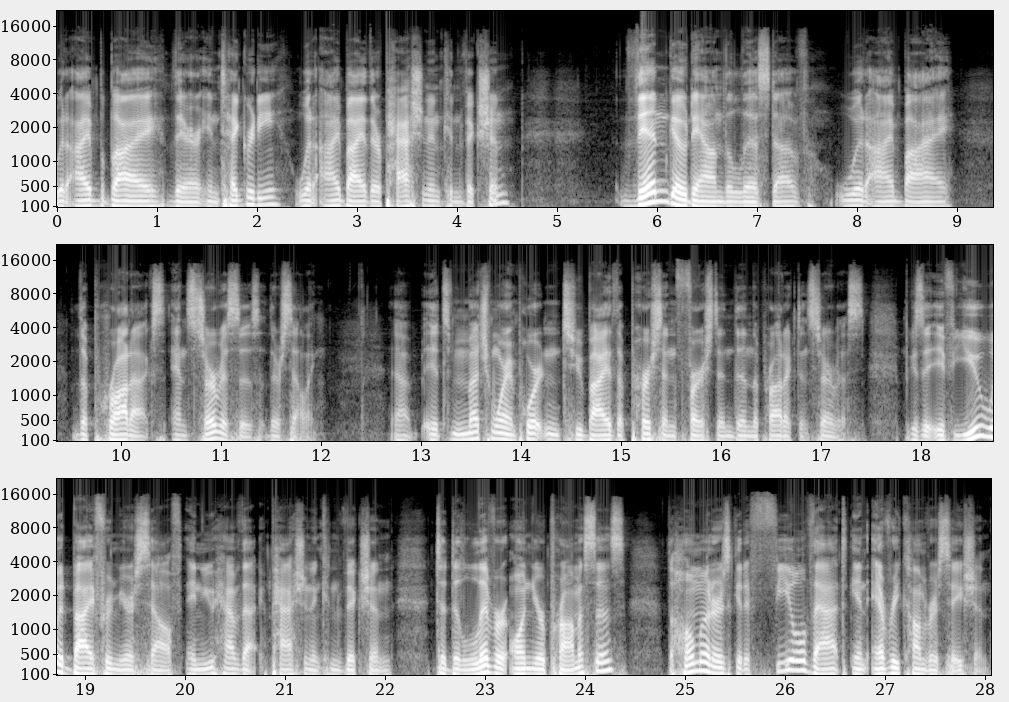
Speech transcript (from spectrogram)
Would I buy their integrity? Would I buy their passion and conviction? Then go down the list of would I buy the products and services they're selling? Uh, it's much more important to buy the person first and then the product and service. Because if you would buy from yourself and you have that passion and conviction to deliver on your promises, the homeowners get to feel that in every conversation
